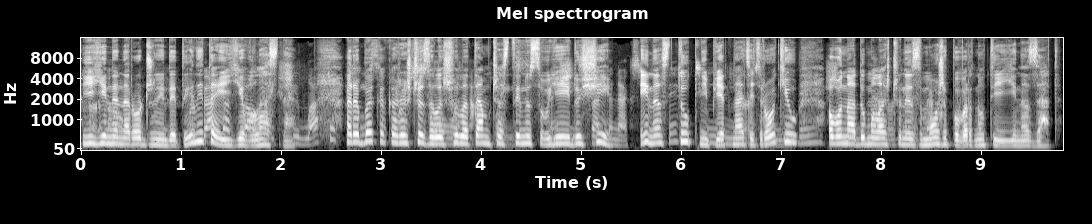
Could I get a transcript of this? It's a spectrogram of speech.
Її ненародженої дитини та її власне. Ребекка каже, що залишила там частину своєї душі, і наступні 15 років вона думала, що не зможе повернути її назад.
